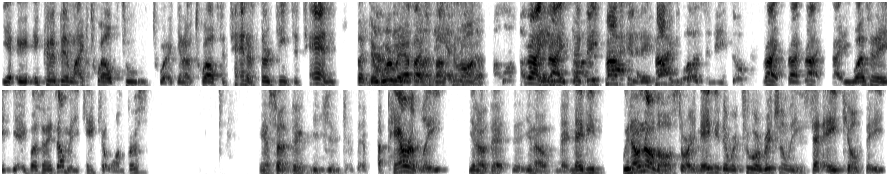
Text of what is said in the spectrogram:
yeah, it, it could have been like 12 to, tw- you know, 12 to 10 or 13 to 10, but there were rabbis who passed essence wrong. Right, right, that they paskin- they the paskin. Was an Right, right, right, right. He wasn't a, he wasn't a zombie. You can't kill one person. Yeah, so the, apparently, you know, that, you know, maybe, we don't know the whole story. Maybe there were two originally who said A killed B,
